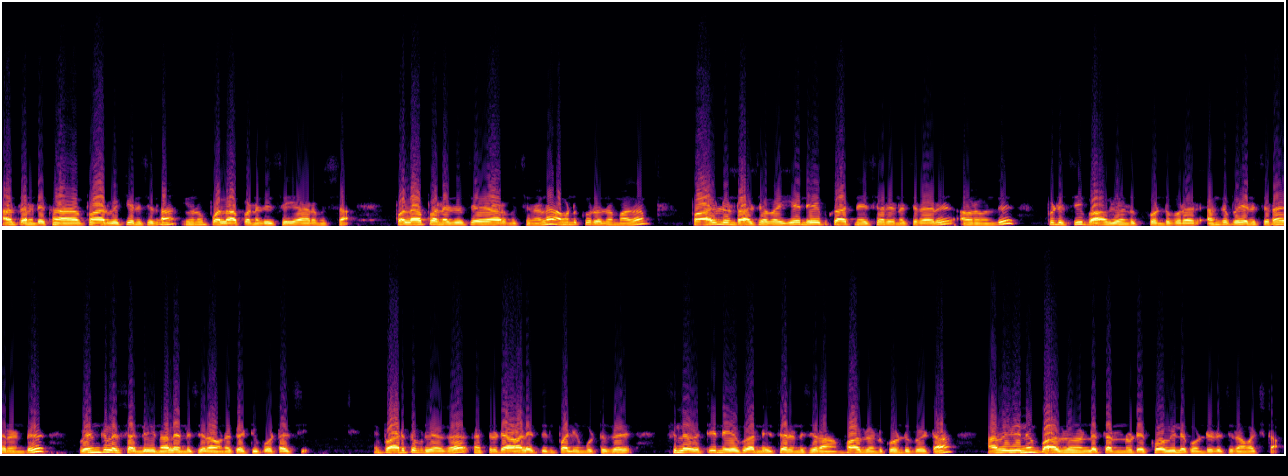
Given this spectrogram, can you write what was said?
அது தன்னுடைய கா- பார்வைக்கு என்ன இவனும் இவனும் பொல்லாப்பனதை செய்ய ஆரம்பிச்சான் பண்ணதை செய்ய ஆரம்பிச்சனால அவனுக்கு விரோதமாக பாபிலோன் ராஜாவாகிய நேபுகாத் நேசர் என்ன செய்றாரு? அவனை வந்து பிடிச்சி பாபிலோனுக்கு கொண்டு போறாரு. அங்க போய் என்ன ரெண்டு வெண்கல சங்கையினால என்ன அவனை கட்டி போட்டாச்சு. இப்ப அடுத்தபடியாக கத்தருடைய ஆலயத்தின் பனிமுட்டுகள் சிலவற்றை நேபுகாத் நேசர் என்ன செய்றான்? பாபிலோனுக்கு கொண்டு போயிட்டான். அவையிலும் பாபிலோன்ல தன்னுடைய கோவில கொண்டு வச்சுட்டான் வச்சுட்டான்.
